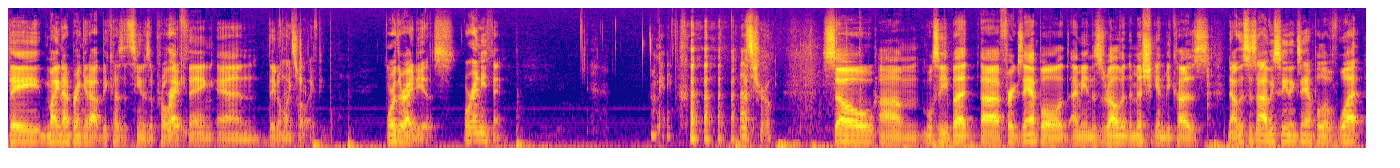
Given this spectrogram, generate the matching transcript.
they might not bring it up because it's seen as a pro life Right. thing and they don't That's like pro life people or their ideas or anything. Okay, that's true. So um, we'll see. But uh, for example, I mean, this is relevant to Michigan because now this is obviously an example of what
